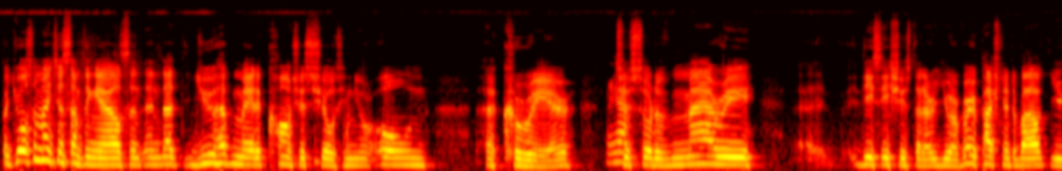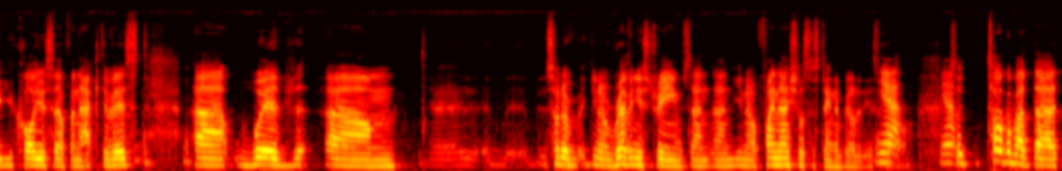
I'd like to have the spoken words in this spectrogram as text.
but you also mentioned something else, and, and that you have made a conscious choice in your own uh, career Yeah. to sort of marry uh, these issues that are you are very passionate about. You, you call yourself an activist uh, with um, uh, sort of you know revenue streams and, and you know financial sustainability as Yeah, well. yeah. So talk about that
